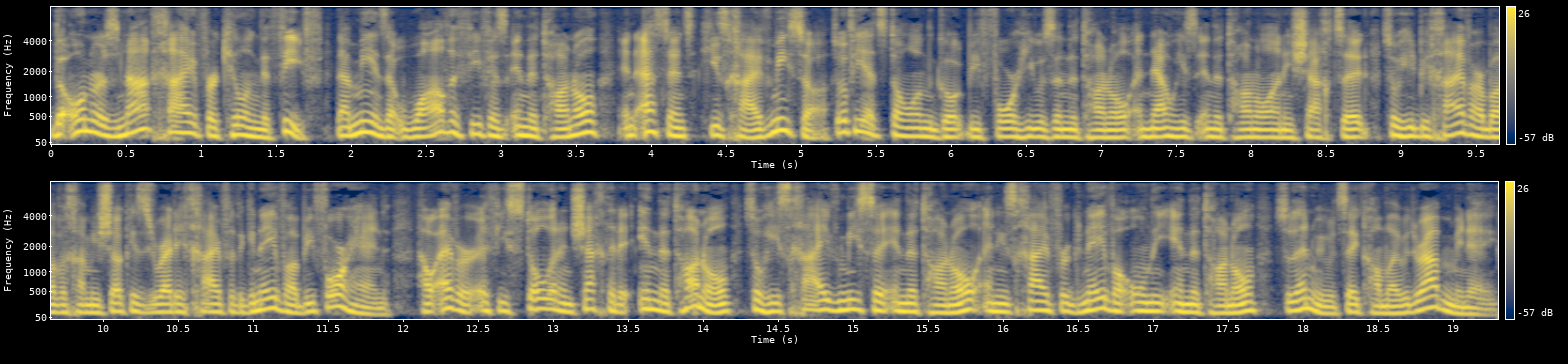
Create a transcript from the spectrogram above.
the owner is not chayiv for killing the thief. That means that while the thief is in the tunnel, in essence, he's chayiv misa. So if he had stolen the goat before he was in the tunnel, and now he's in the tunnel and he shechts it, so he'd be chayiv harba v'chamisha because he's already chayiv for the gneva beforehand. However, if he stole it and shechted it in the tunnel, so he's chayiv misa in the tunnel, and he's chayiv for gneva only in the tunnel, so then we would say kamle with rabbimine.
